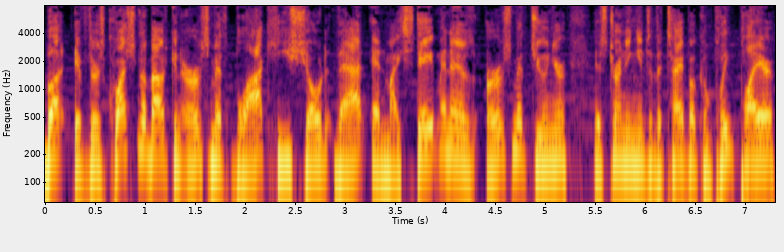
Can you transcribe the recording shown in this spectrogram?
But if there's question about can Irv Smith block, he showed that. And my statement is Irv Smith Jr. is turning into the type of complete player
